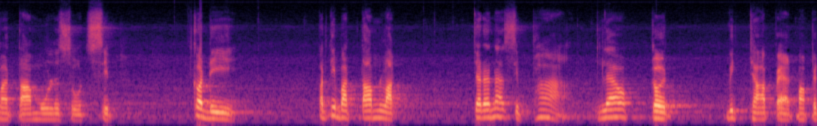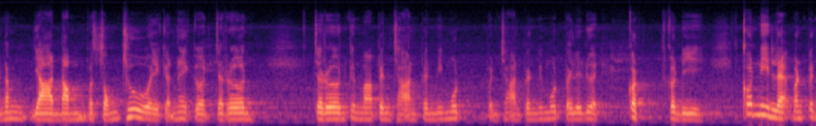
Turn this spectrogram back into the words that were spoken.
มาตามมูลสูตรสิบก็ดี ปฏิบัติตามหลัก จรณะสิบห้าแล้วเกิดวิชาแปดมาเป็นน้ำยาดำผสมช่วยกันให้เกิดเจริญ เจริญขึ้นมาเป็นฌานเป็นวิมุตติ เป็นฌานเป็นวิมุตติไปเรื่อยๆ ก็ก็ดี ก็นี่แหละมันเป็น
